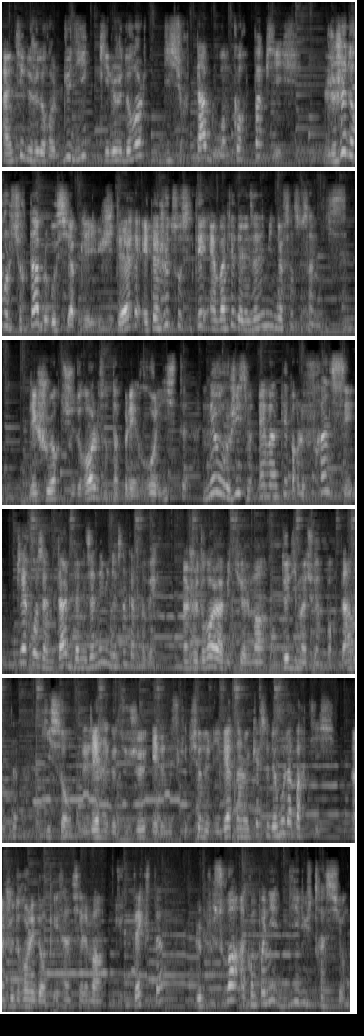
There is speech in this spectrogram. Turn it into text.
à un type de jeu de rôle ludique qui est le jeu de rôle dit sur table ou encore papier. Le jeu de rôle sur table, aussi appelé JDR, est un jeu de société inventé dans les années 1970. Les joueurs du jeu de rôle sont appelés rôlistes, néologisme inventé par le français Pierre Rosenthal dans les années 1980. Un jeu de rôle habituellement deux dimensions importantes, qui sont les règles du jeu et la description de l'univers dans lequel se déroule la partie. Un jeu de rôle est donc essentiellement du texte, le plus souvent accompagné d'illustrations.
